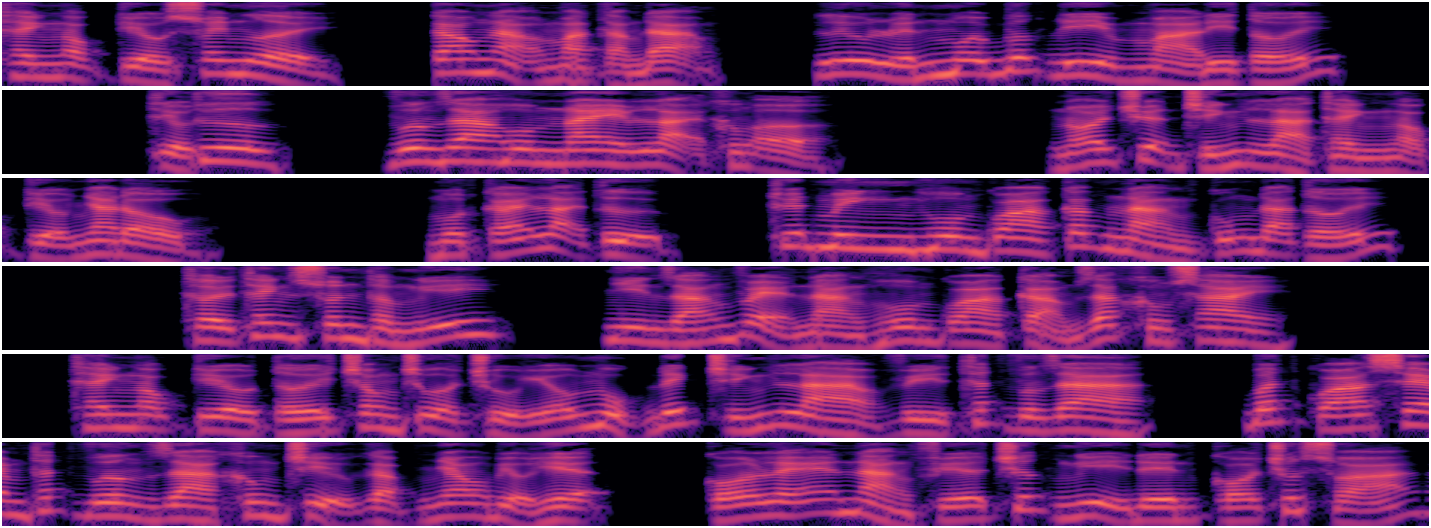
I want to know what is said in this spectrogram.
Thanh Ngọc Kiều xoay người, cao ngạo mặt tảm đạm, lưu luyến mỗi bước đi mà đi tới. Tiểu thư, vương gia hôm nay lại không ở. Nói chuyện chính là Thành Ngọc Kiều nha đầu. Một cái lại tự, thuyết minh hôm qua các nàng cũng đã tới. Thời thanh xuân thầm nghĩ, nhìn dáng vẻ nàng hôm qua cảm giác không sai. Thanh Ngọc Kiều tới trong chùa chủ yếu mục đích chính là vì thất vương gia, bất quá xem thất vương gia không chịu gặp nhau biểu hiện, có lẽ nàng phía trước nghĩ đến có chút xóa.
